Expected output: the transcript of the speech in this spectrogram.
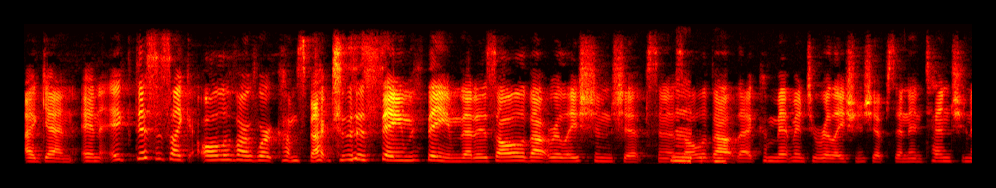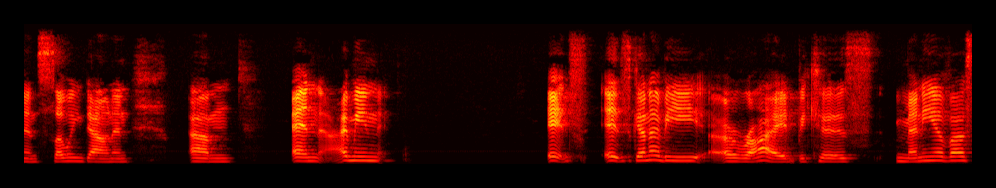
again and it, this is like all of our work comes back to the same theme that it's all about relationships and it's mm-hmm. all about that commitment to relationships and intention and slowing down and um and i mean it's it's gonna be a ride because many of us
